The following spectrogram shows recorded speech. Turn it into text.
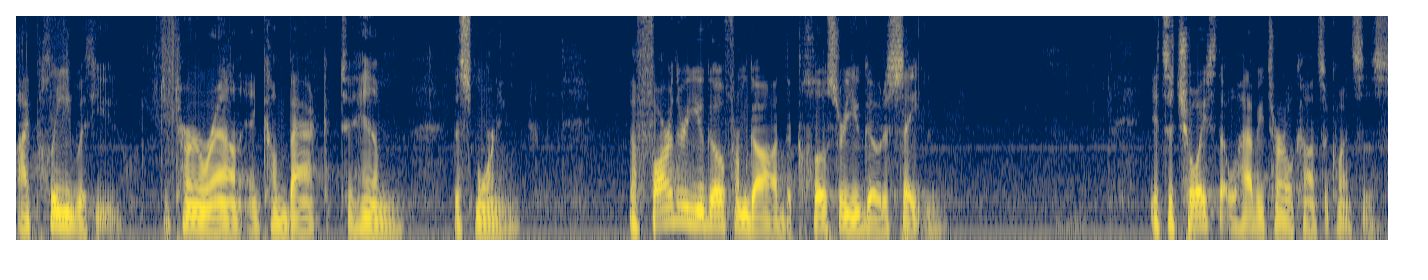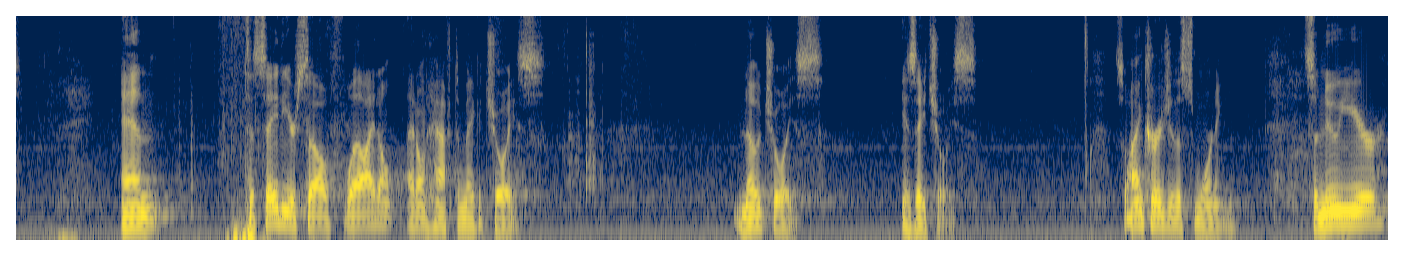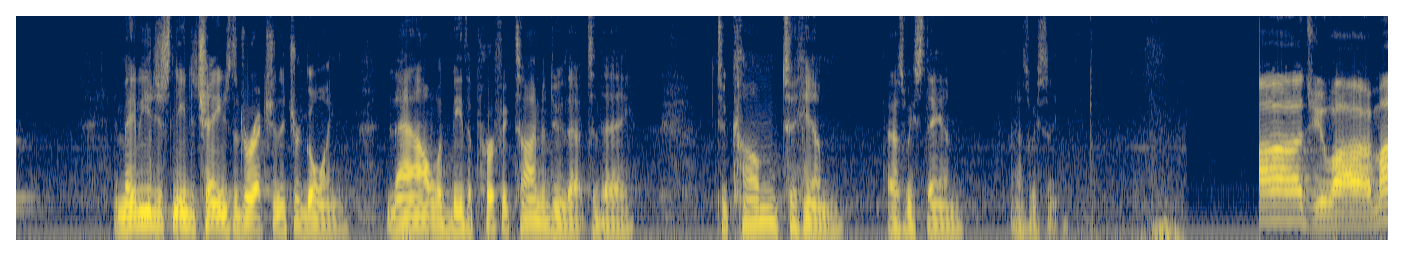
I plead with you to turn around and come back to Him this morning. The farther you go from God, the closer you go to Satan. It's a choice that will have eternal consequences. And to say to yourself, well, I don't, I don't have to make a choice. No choice is a choice. So I encourage you this morning. It's a new year, and maybe you just need to change the direction that you're going. Now would be the perfect time to do that today, to come to Him as we stand, as we sing. God, you are my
